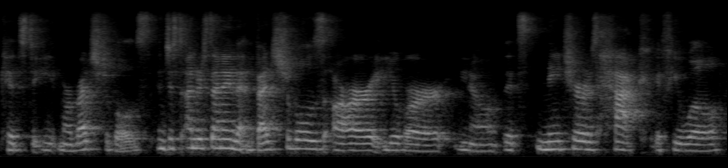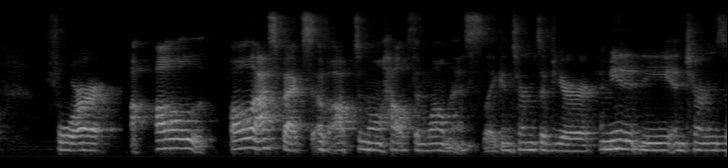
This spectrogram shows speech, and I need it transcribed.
kids to eat more vegetables and just understanding that vegetables are your, you know, it's nature's hack, if you will, for all all aspects of optimal health and wellness like in terms of your immunity in terms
